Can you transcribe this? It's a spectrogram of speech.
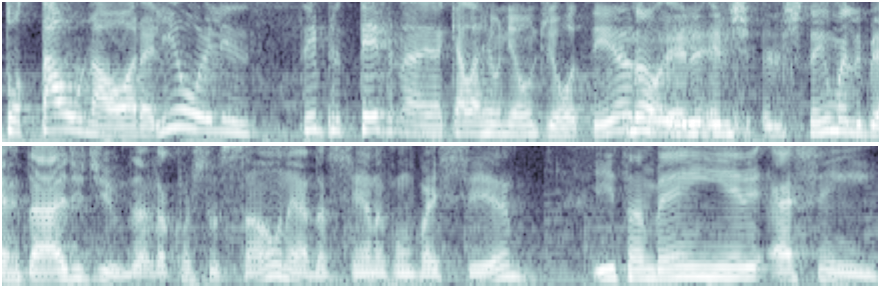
total na hora ali? Ou ele sempre teve naquela reunião de roteiro? Não, e- ele- eles, eles têm uma liberdade de, da, da construção, né, da cena, como vai ser. E também, ele, assim,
